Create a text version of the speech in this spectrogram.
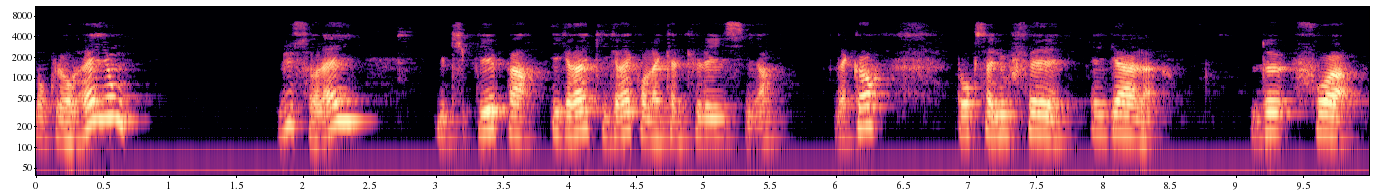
donc le rayon du Soleil multiplié par y, y on l'a calculé ici. Hein. D'accord? Donc ça nous fait égal 2 fois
